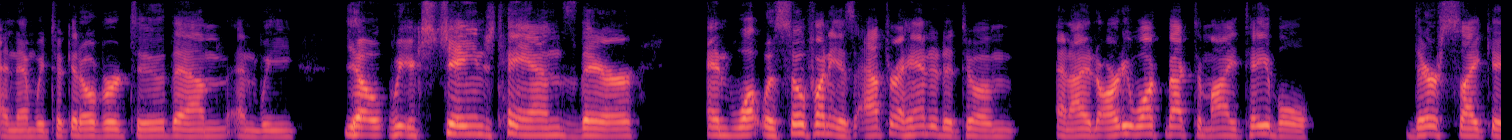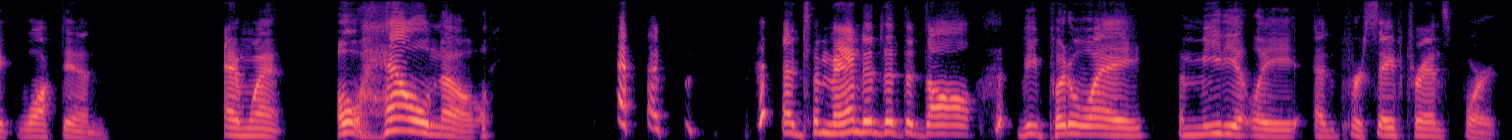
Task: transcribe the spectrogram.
And then we took it over to them and we, you know, we exchanged hands there. And what was so funny is after I handed it to them and I had already walked back to my table, their psychic walked in and went, Oh, hell no. and demanded that the doll be put away immediately and for safe transport.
